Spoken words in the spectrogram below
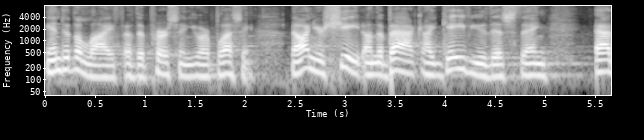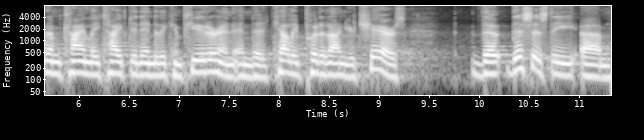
into the life of the person you are blessing. Now, on your sheet on the back, I gave you this thing. Adam kindly typed it into the computer, and, and uh, Kelly put it on your chairs. The, this is the, um,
